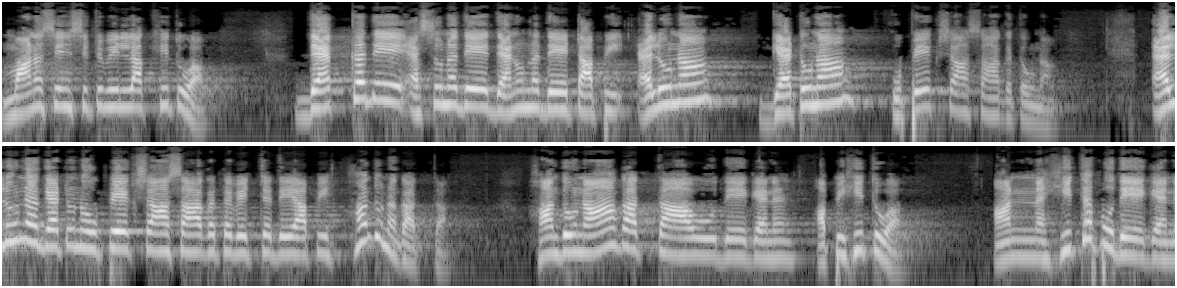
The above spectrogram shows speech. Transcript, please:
මනසින් සිටුවිල්ලක් හිතුවා. දැක්කදේ ඇසුනදේ දැනුනදේට අපි ඇලුනා ගැටුනා උපේක්ෂා සහගත වුණා. ඇලුන ගැටුන උපේක්ෂා සාගත වෙච්චදේ අපි හඳුනගත්තා. හඳුනාගත්තා වූදේ ගැන අපි හිතුවා. අන්න හිතපුදේ ගැන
